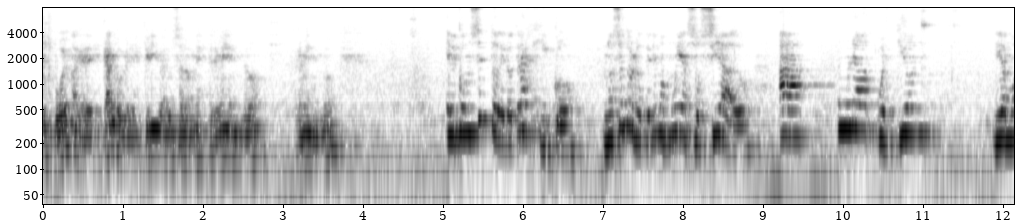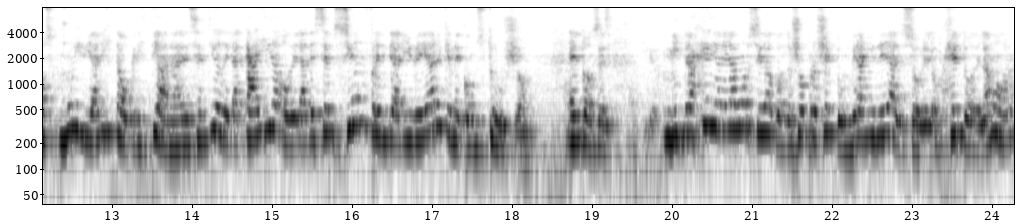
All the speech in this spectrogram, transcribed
el poema que descargo que le escribe a Luz Salomé es tremendo, tremendo. El concepto de lo trágico nosotros lo tenemos muy asociado a una cuestión digamos, muy idealista o cristiana, en el sentido de la caída o de la decepción frente al ideal que me construyo. Entonces, mi tragedia en el amor se da cuando yo proyecto un gran ideal sobre el objeto del amor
